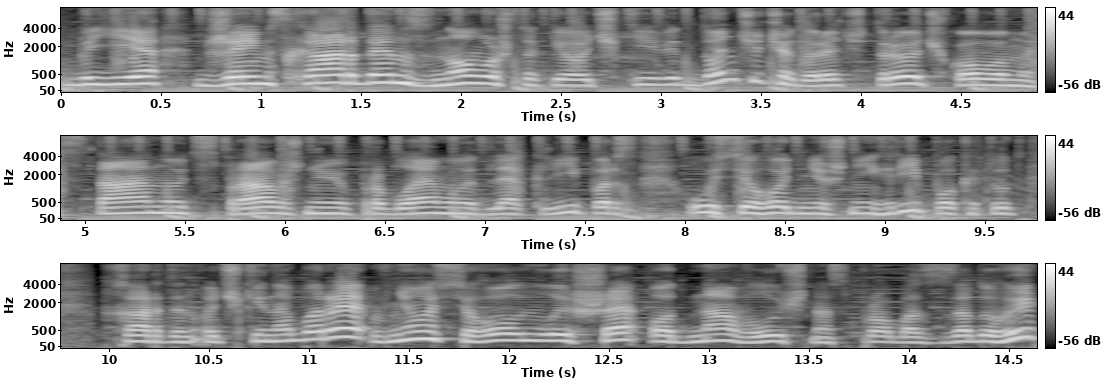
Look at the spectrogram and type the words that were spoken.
б'є Джеймс Харден. Знову ж таки, очки від Дончича. До речі, триочковими стануть справжньою проблемою для Кліперс у сьогоднішній грі. Поки тут Харден очки набере, в нього всього лише одна влучна спроба з задуги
